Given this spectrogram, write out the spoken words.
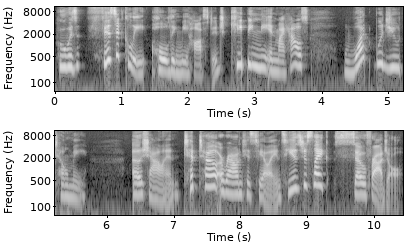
who was physically holding me hostage, keeping me in my house, what would you tell me? Oh, Shallon, tiptoe around his feelings. He is just like so fragile.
